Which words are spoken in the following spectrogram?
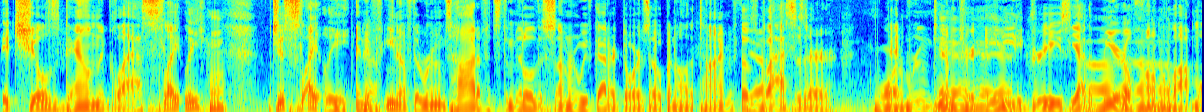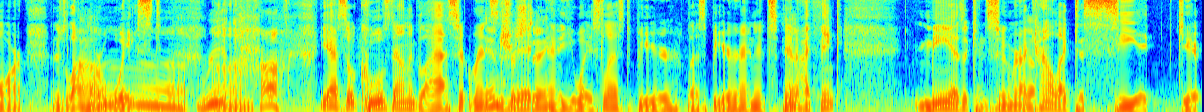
it chills down the glass slightly. Just slightly, and if Hmm. You know if the room's hot, if it's the middle of the summer, we've got our doors open all the time. If those Yeah. glasses are Warm. at room temperature, yeah, eighty yeah. degrees, yeah, the beer will foam a lot more, and there's a lot more waste. Uh, re- Um, huh. Yeah, so it cools down the glass. It rinses Interesting. it, and you waste less beer, less beer, and it's. And I think me as a consumer, I kind of like to see it get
